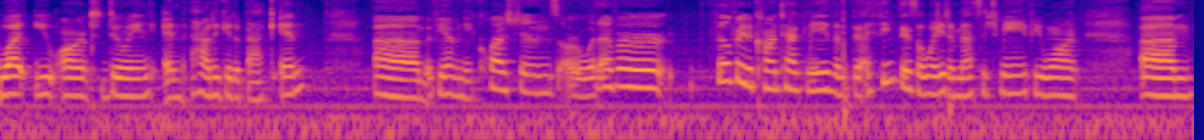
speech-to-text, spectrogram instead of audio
what you aren't doing and how to get it back in. Um, if you have any questions or whatever, feel free to contact me. I think there's a way to message me if you want. Um,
